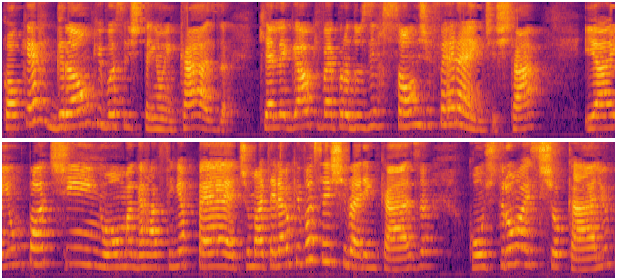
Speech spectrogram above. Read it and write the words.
qualquer grão que vocês tenham em casa, que é legal que vai produzir sons diferentes, tá? E aí um potinho ou uma garrafinha PET, o material que vocês tiverem em casa, construam esse chocalho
